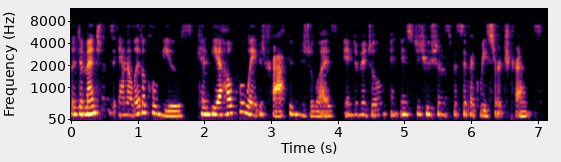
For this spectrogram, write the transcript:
the Dimensions analytical views can be a helpful way to track and visualize individual and institution-specific research trends.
